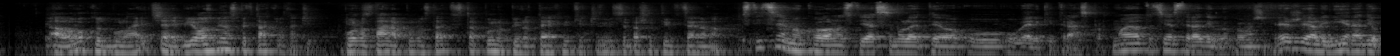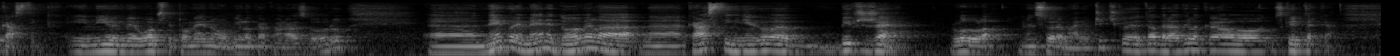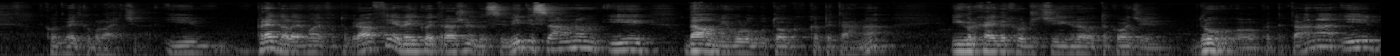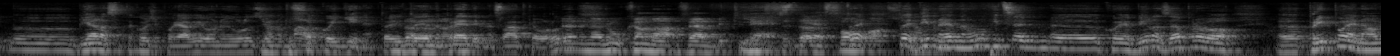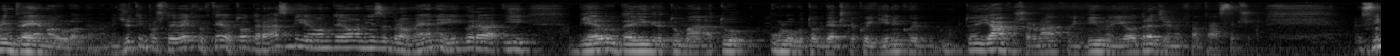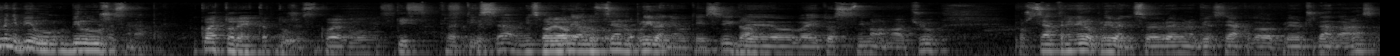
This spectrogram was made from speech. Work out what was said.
Ali ovo kod Bulajića je bio ozbiljan spektakl, znači puno para, puno statista, puno pirotehnike, čini mi se baš u tim scenama. Sticajem okolnosti, ja sam uleteo u, u veliki transport. Moj otac jeste radio kao pomoćnik režije, ali nije radio casting. I nije me uopšte pomenuo u bilo kakvom razgovoru. E, nego je mene dovela na casting njegova bivša žena, Lula Mensura Maričić, koja je tada radila kao skripterka kod Veljka Bulajića. I predala je moje fotografije, Veljko je tražio da se vidi sa mnom i dao mi ulogu tog kapetana. Igor Hajderhođić je igrao takođe drugog ovog kapetana i uh, Bijela se takođe pojavio u onoj ulozi onog su- malo koji gine. To je, Da, to je da, jedna da. predivna, slatka uloga. Na rukama Velvet. Jes, da, jes. full To je, box, to je da. divna jedna ulogica e, koja je bila zapravo e, pripojena ovim dvema ulogama. Međutim, pošto je Veljko hteo to da razbije, onda je on izabrao mene, Igora i Bijelu da igra tu, ma, tu ulogu tog dečka koji gine, koji, to je jako šarmantno i divno i odrađeno, fantastično. Snimanje je bio, bilo užasno napor. Koja je to reka tu? Užasno. Koja glumi? Tisa. To je Tisa, mi smo je imali onu scenu plivanja u Tisi, Da. gde ovaj, to se snimalo noću. Pošto sam ja trenirao plivanje svoje vremena, bio sam jako dobar plivač dan danas.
